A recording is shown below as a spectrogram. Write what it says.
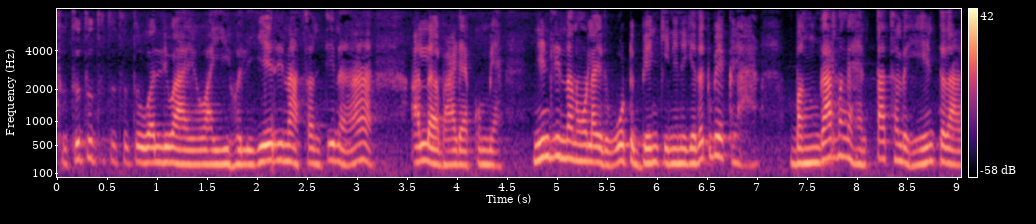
ತುತು ತುತು ತುತು ತು ಅಲ್ಲಿ ವಾಯ್, ವಾಯಿ ಹೊಲಿಗೇರಿ ನಾ ಸಂತಿನ. ಅಲ್ಲ ಬಾಡ್ಯ ಕುಂಬ್ಯ ನಿನ್ನಿಂದ ನೋಡ ಇದು ಓಟು ಬೆಂಕಿ ನಿನಗೆ ಎದಕ್ಕೆ ಬೇಕಲ್ಲ ಬಂಗಾರದಂಗ ಹೆಂತ ಚಂದ ಹೇಳ್ತದಾಳ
